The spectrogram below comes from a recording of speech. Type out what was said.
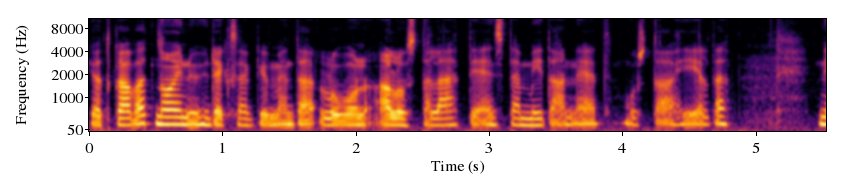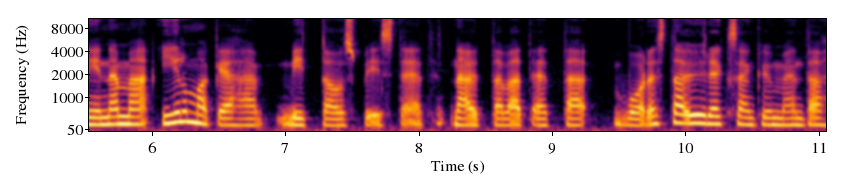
jotka ovat noin 90-luvun alusta lähtien sitä mitanneet mustaa hiiltä. Niin nämä ilmakehämittauspisteet näyttävät, että vuodesta 90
